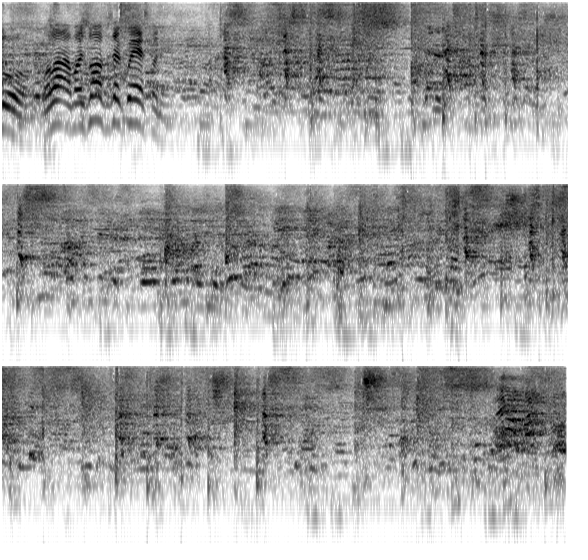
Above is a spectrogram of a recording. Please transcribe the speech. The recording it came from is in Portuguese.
Isso! Vamos lá, mais uma sequência, maninho. Thank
